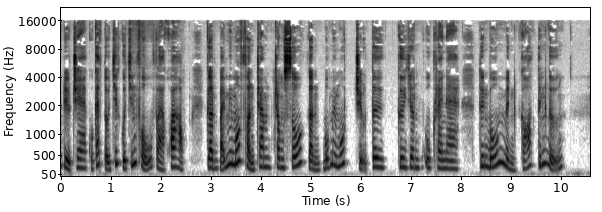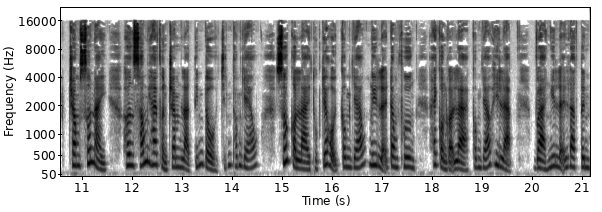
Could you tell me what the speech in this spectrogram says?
điều tra của các tổ chức của chính phủ và khoa học, gần 71% trong số gần 41 triệu tư cư dân Ukraine tuyên bố mình có tín ngưỡng. Trong số này, hơn 62% là tín đồ chính thống giáo, số còn lại thuộc giáo hội công giáo nghi lễ Đông Phương hay còn gọi là công giáo Hy Lạp và nghi lễ Latin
